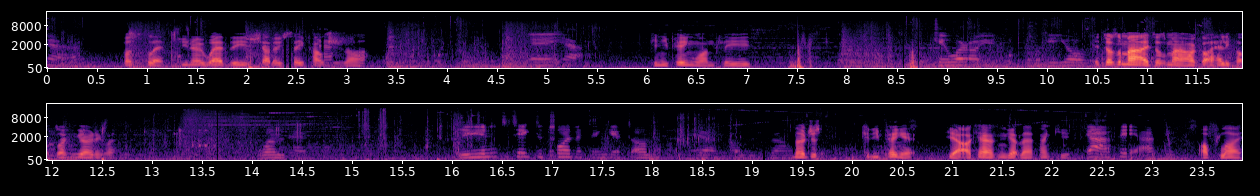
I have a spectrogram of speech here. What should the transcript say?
Yeah. Buzz Cliff. Do you know where the shadow safe houses are? Uh, yeah. Can you ping one, please? Okay, where are you? Okay, you're It doesn't matter. It doesn't matter. I've got a helicopter. I can go anywhere. one there. So you need to take the toilet and get on. Yeah, on the ground? No, just can you ping it? Yeah. Okay, I can get there. Thank you. Yeah, I think I think I'll fly.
